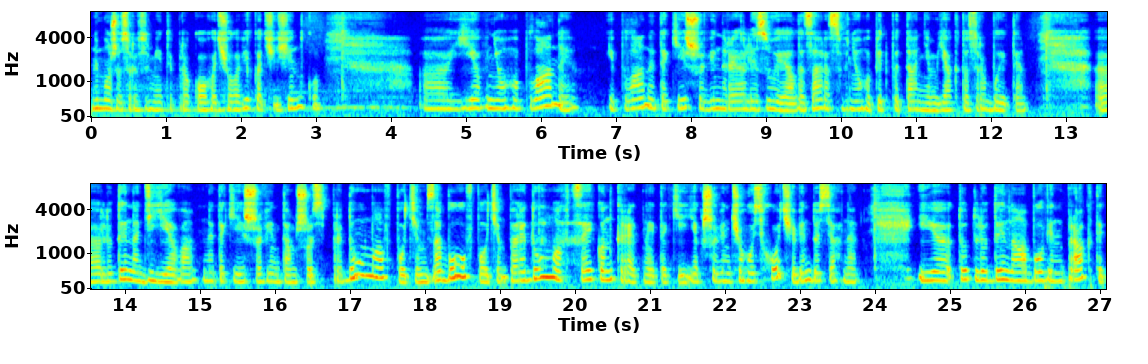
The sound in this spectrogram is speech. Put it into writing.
Не можу зрозуміти про кого, чоловіка чи жінку. Є в нього плани, і плани такі, що він реалізує, але зараз в нього під питанням, як то зробити. Е, Людина дієва, не такий, що він там щось придумав, потім забув, потім передумав. Цей конкретний такий. Якщо він чогось хоче, він досягне. І тут людина або він практик,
